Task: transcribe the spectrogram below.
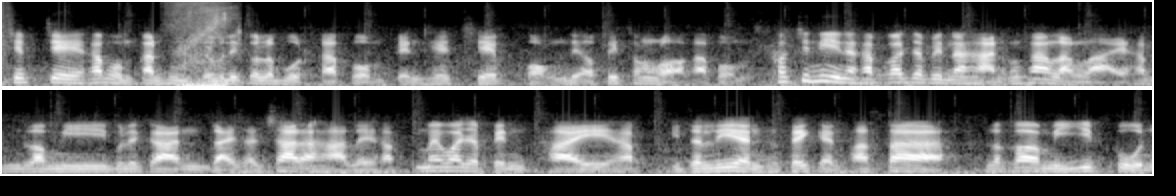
เชฟเจครับผมการภูมิเชฟริกลบุตรครับผมเป็นเฮดเชฟของเดลฟิตทองหล่อครับผมเขาที่นี่นะครับก็จะเป็นอาหารค่อนข้างหลากหลายครับเรามีบริการหลายสัญชาติอาหารเลยครับไม่ว่าจะเป็นไทยครับอิตาเลียนสเต็กแอนด์พาสต้าแล้วก็มีญี่ปุ่น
